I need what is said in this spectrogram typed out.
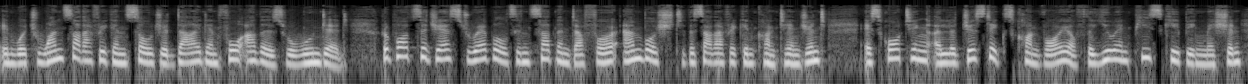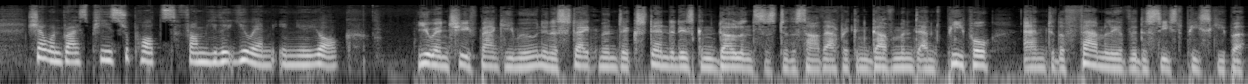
in which one South African soldier died and four others were wounded. Reports suggest rebels in southern Darfur ambushed the South African contingent, escorting a logistics convoy of the UN peacekeeping mission. Sherwin Bryce Pease reports from the UN in New York. UN Chief Ban Ki moon, in a statement, extended his condolences to the South African government and people and to the family of the deceased peacekeeper.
